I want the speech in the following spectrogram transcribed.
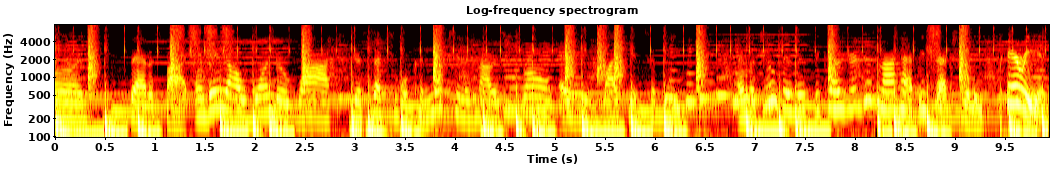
unsatisfied. And then y'all wonder why your sexual connection is not as strong as you'd like it to be. And the truth is, it's because you're just not happy sexually, period.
